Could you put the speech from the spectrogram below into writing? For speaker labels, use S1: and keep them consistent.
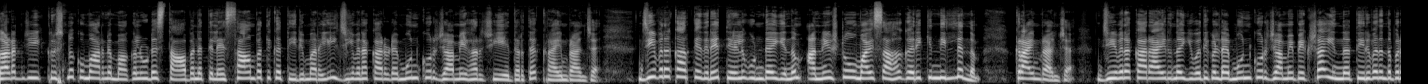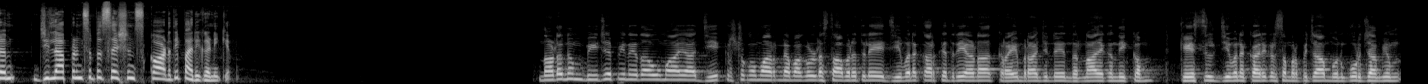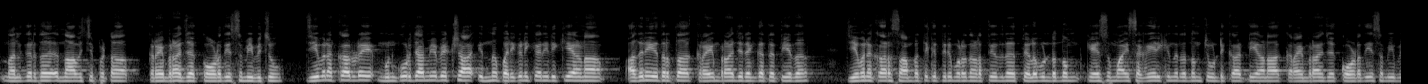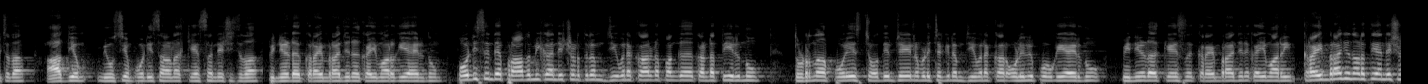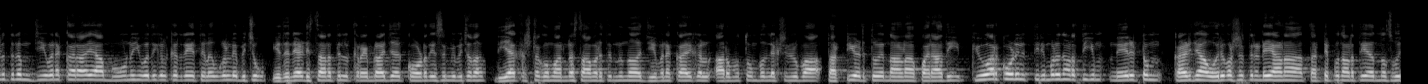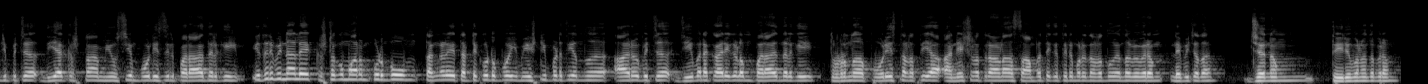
S1: നടൻ ജി കൃഷ്ണകുമാറിന്റെ മകളുടെ സ്ഥാപനത്തിലെ സാമ്പത്തിക തിരിമറിയിൽ ജീവനക്കാരുടെ മുൻകൂർ ജാമ്യ ഹർജിയെ എതിർത്ത് ക്രൈംബ്രാഞ്ച്. ജീവനക്കാർക്കെതിരെ തെളിവുണ്ട് എന്നും അന്വേഷണവുമായി സഹകരിക്കുന്നില്ലെന്നും ക്രൈംബ്രാഞ്ച്. ജീവനക്കാരായിരുന്ന യുവതികളുടെ മുൻകൂർ ജാമ്യാപേക്ഷ ഇന്ന് തിരുവനന്തപുരം ജില്ലാ പ്രിൻസിപ്പൽ സെഷൻസ് കോടതി പരിഗണിക്കും.
S2: നടനും ബി ജെ പി നേതാവുമായ ജി കൃഷ്ണകുമാറിന്റെ മകളുടെ സ്ഥാപനത്തിലെ ജീവനക്കാർക്കെതിരെയാണ് ക്രൈംബ്രാഞ്ചിന്റെ നിർണായക നീക്കം. കേസിൽ ജീവനക്കാരികൾ സമർപ്പിച്ച മുൻകൂർ ജാമ്യം നൽകരുത് എന്നാവശ്യപ്പെട്ട് ക്രൈംബ്രാഞ്ച് കോടതിയെ സമീപിച്ചു. ജീവനക്കാരുടെ മുൻകൂർ ജാമ്യാപേക്ഷ ഇന്ന് പരിഗണിക്കാനിരിക്കെയാണ് അതിനെ എതിർത്ത് ക്രൈംബ്രാഞ്ച് രംഗത്തെത്തിയത്. ജീവനക്കാർ സാമ്പത്തിക തിരിമുറ നടത്തിയതിന് തെളിവുണ്ടെന്നും കേസുമായി സഹകരിക്കുന്നില്ലെന്നും ചൂണ്ടിക്കാട്ടിയാണ് ക്രൈംബ്രാഞ്ച് കോടതിയെ സമീപിച്ചത്. ആദ്യം മ്യൂസിയം പോലീസാണ് കേസ് അന്വേഷിച്ചത് പിന്നീട് ക്രൈംബ്രാഞ്ചിന് കൈമാറുകയായിരുന്നു. പോലീസിന്റെ പ്രാഥമിക അന്വേഷണത്തിലും ജീവനക്കാരുടെ പങ്ക് കണ്ടെത്തിയിരുന്നു. തുടർന്ന് പോലീസ് ചോദ്യം ചെയ്യലിന് വിളിച്ചെങ്കിലും ജീവനക്കാർ ഒളിവിൽ പോവുകയായിരുന്നു. പിന്നീട് കേസ് ക്രൈംബ്രാഞ്ചിന് കൈമാറി. ക്രൈംബ്രാഞ്ച് നടത്തിയ അന്വേഷണത്തിലും ജീവനക്കാരായ മൂന്ന് യുവതികൾക്കെതിരെ തെളിവുകൾ ലഭിച്ചു. ഇതിന്റെ അടിസ്ഥാനത്തിൽ ക്രൈംബ്രാഞ്ച് കോടതിയെ സമീപിച്ചത്. ദിയ കൃഷ്ണകുമാറിന്റെ സ്ഥാപനത്തിൽ നിന്ന് ജീവനക്കാരികൾ അറുപത്തൊമ്പത് ലക്ഷം രൂപ തട്ടിയെടുത്തു എന്നാണ് പരാതി. ക്യു ആർ കോഡിൽ തിരിമറി നടത്തിയും നേരിട്ടും കഴിഞ്ഞ ഒരു വർഷത്തിനിടെയാണ് തട്ടിപ്പ് നടത്തിയതെന്ന് സൂചിപ്പിച്ച് ദിയ കൃഷ്ണ മ്യൂസിയം പോലീസിൽ പരാതി നൽകി. ഇതിനു പിന്നാലെ കൃഷ്ണകുമാറും കുടുംബവും തങ്ങളെ തട്ടിക്കൊണ്ടുപോയി ഭീഷണിപ്പെടുത്തിയെന്ന് ആരോപിച്ച് ജീവനക്കാരികളും പരാതി നൽകി. തുടർന്ന് പോലീസ് നടത്തിയ അന്വേഷണത്തിലാണ് സാമ്പത്തിക തിരിമറി നടന്നു എന്ന വിവരം ലഭിച്ചത്. ജനം തിരുവനന്തപുരം.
